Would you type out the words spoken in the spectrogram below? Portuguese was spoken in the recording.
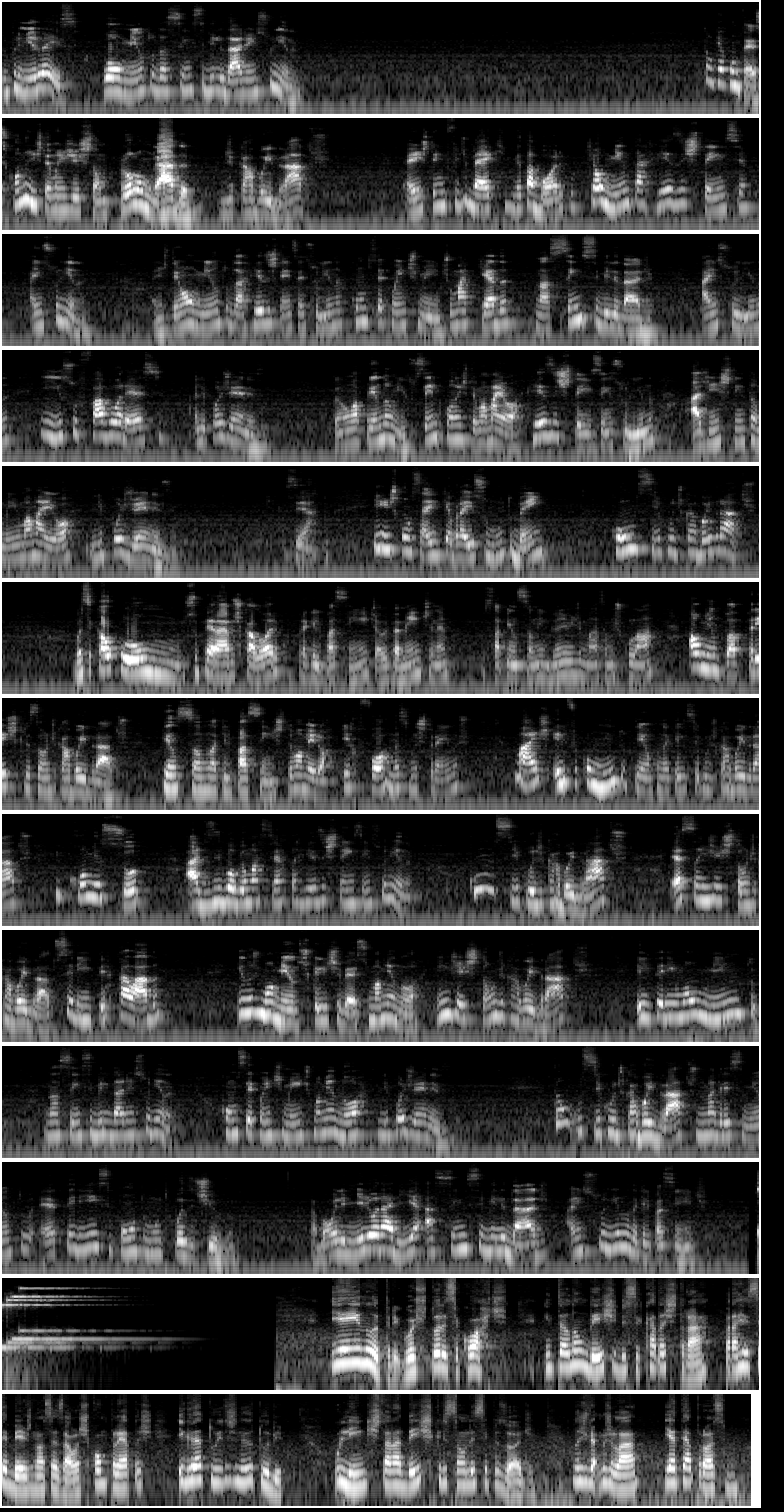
O primeiro é esse, o aumento da sensibilidade à insulina. Então o que acontece? Quando a gente tem uma ingestão prolongada de carboidratos, a gente tem um feedback metabólico que aumenta a resistência à insulina. A gente tem um aumento da resistência à insulina, consequentemente, uma queda na sensibilidade à insulina, e isso favorece a lipogênese. Então aprendam isso. Sempre quando a gente tem uma maior resistência à insulina, a gente tem também uma maior lipogênese. Certo? E a gente consegue quebrar isso muito bem com um ciclo de carboidratos. Você calculou um superávit calórico para aquele paciente, obviamente, né? Está pensando em ganho de massa muscular, aumentou a prescrição de carboidratos, pensando naquele paciente ter uma melhor performance nos treinos, mas ele ficou muito tempo naquele ciclo de carboidratos e começou a desenvolver uma certa resistência à insulina. Com um ciclo de carboidratos, essa ingestão de carboidratos seria intercalada e nos momentos que ele tivesse uma menor ingestão de carboidratos, ele teria um aumento na sensibilidade à insulina, consequentemente uma menor lipogênese. Então, o ciclo de carboidratos no emagrecimento é, teria esse ponto muito positivo. Tá bom? Ele melhoraria a sensibilidade à insulina daquele paciente. E aí, Nutri, gostou desse corte? Então não deixe de se cadastrar para receber as nossas aulas completas e gratuitas no YouTube. O link está na descrição desse episódio. Nos vemos lá e até a próxima!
